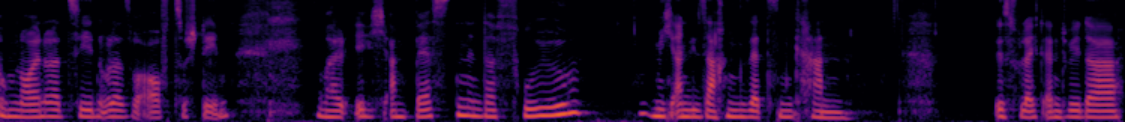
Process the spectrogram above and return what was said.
um neun oder zehn oder so aufzustehen, weil ich am besten in der Früh mich an die Sachen setzen kann. Ist vielleicht entweder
